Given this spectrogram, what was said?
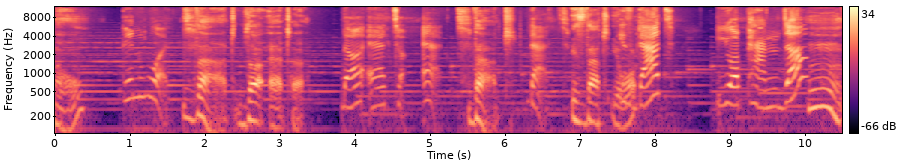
No Then what? that the at The at act. that That is that your is that your panda? hmm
